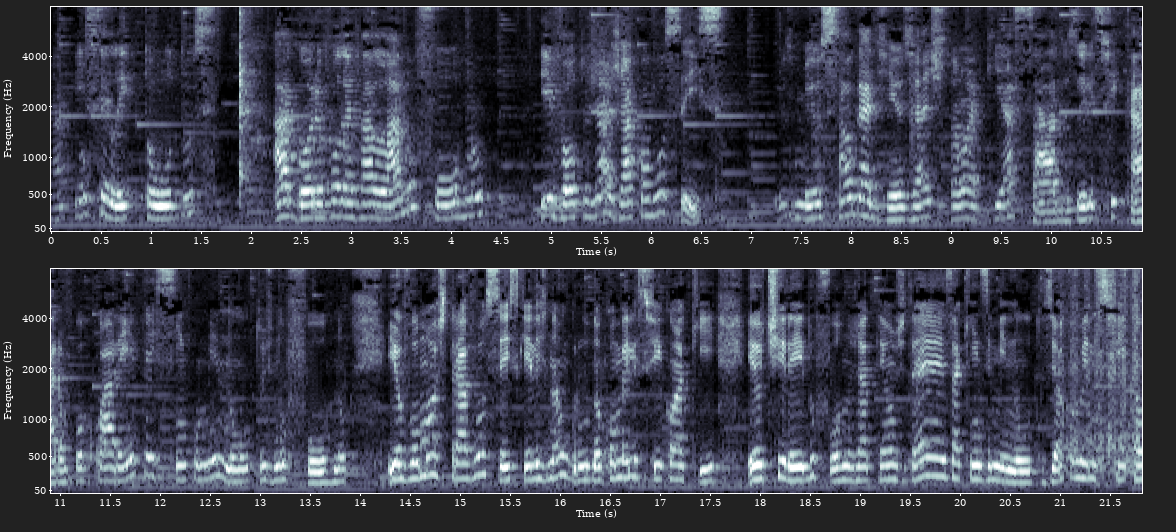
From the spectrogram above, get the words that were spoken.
Já pincelei todos. Agora eu vou levar lá no forno e volto já já com vocês. Os meus salgadinhos já estão aqui assados. Eles ficaram por 45 minutos no forno. E eu vou mostrar a vocês que eles não grudam. Como eles ficam aqui, eu tirei do forno já tem uns 10 a 15 minutos. E olha como eles ficam,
